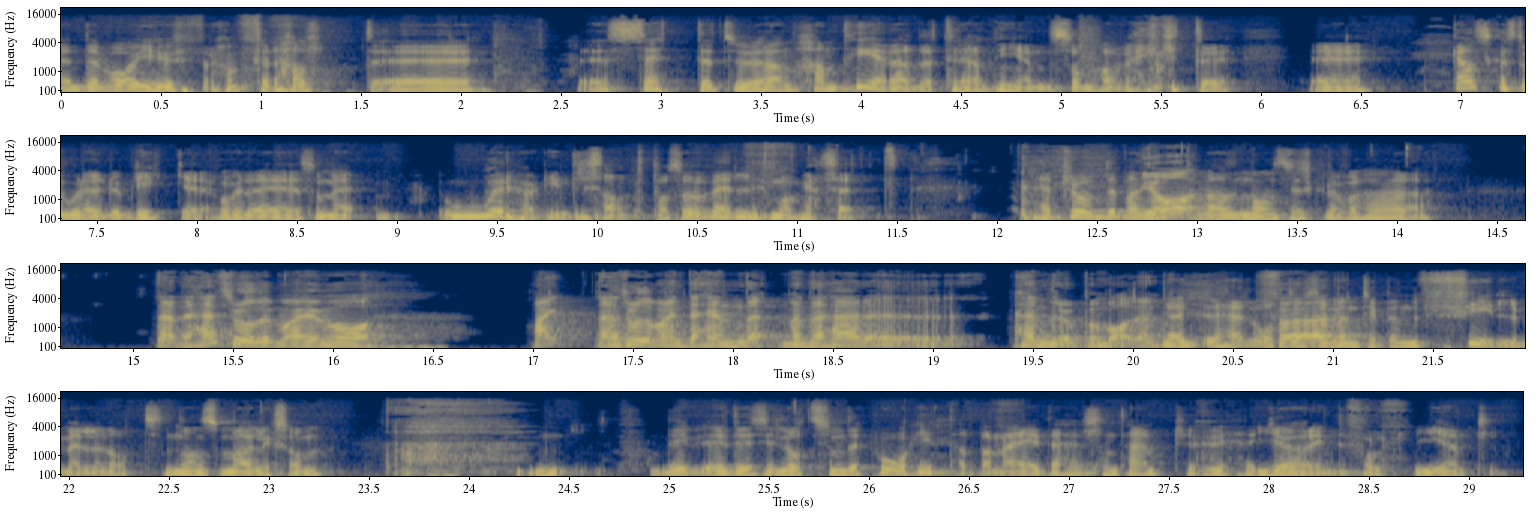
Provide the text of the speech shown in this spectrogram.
Men det var ju framförallt eh, sättet hur han hanterade träningen som har väckt eh, ganska stora rubriker och det som är oerhört intressant på så väldigt många sätt. Det här trodde man Ja. inte man någonsin skulle få höra. Nej, det här trodde man ju var... Nej, det här trodde man inte hände. Men det här eh, händer uppenbarligen. Ja, det här låter ju För- som en typ en film eller något. Någon som har liksom... Det, det låter som det är påhittat. Bara, Nej, det här sånt här gör inte folk egentligen.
